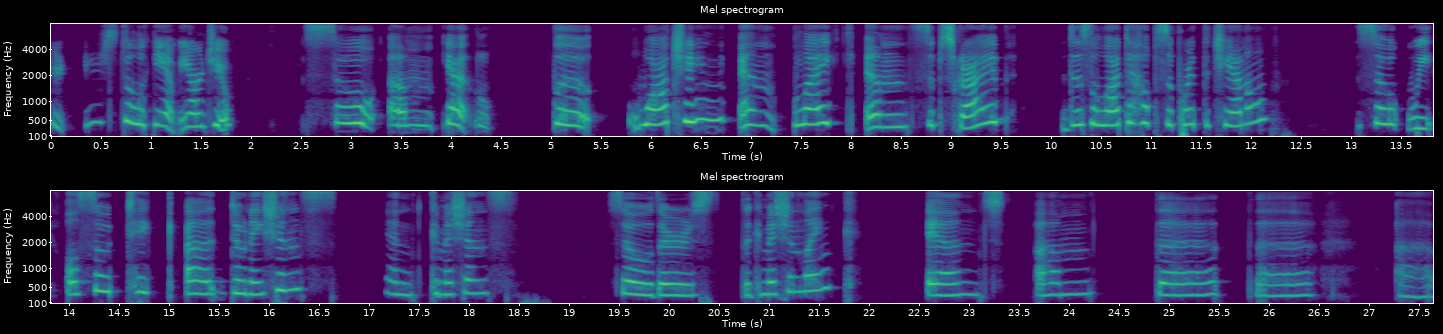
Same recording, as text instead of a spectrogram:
you're, still looking at me, aren't you? So, um, yeah, the watching and like and subscribe does a lot to help support the channel. So, we also take uh donations and commissions. So, there's the commission link and um the the uh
